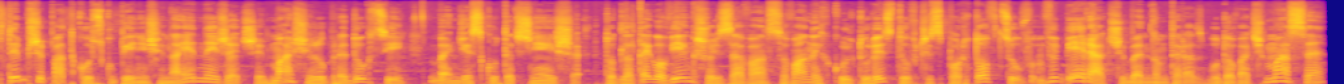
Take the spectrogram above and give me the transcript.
W tym przypadku skupienie się na jednej rzeczy, masie lub redukcji, będzie skuteczniejsze. To dlatego większość zaawansowanych kulturystów czy sportowców wybiera, czy będą teraz budować masę,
